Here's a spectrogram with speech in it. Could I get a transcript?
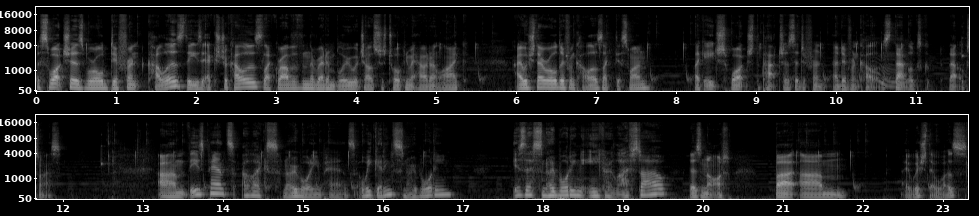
the swatches were all different colors, these extra colors, like rather than the red and blue, which I was just talking about how I don't like. I wish they were all different colors, like this one. Like each swatch, the patches are different, are different colors. That looks, that looks nice. Um, these pants are like snowboarding pants. Are we getting snowboarding? Is there snowboarding Eco Lifestyle? There's not, but um, I wish there was.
